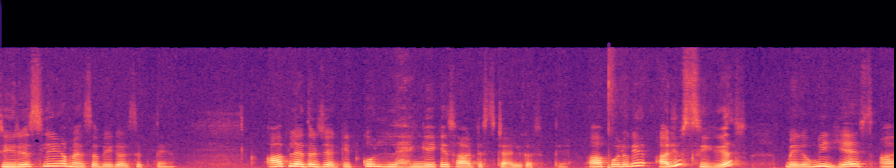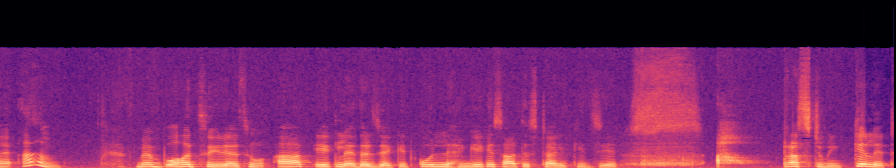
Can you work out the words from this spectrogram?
सीरियसली हम ऐसा भी कर सकते हैं। आप लेदर जैकेट को लहंगे के साथ स्टाइल कर सकते हैं। आप बोलोगे आर यू सीरियस मैं कहूँगी येस आई एम मैं बहुत सीरियस हूँ। आप एक लेदर जैकेट को लहंगे के साथ स्टाइल कीजिए। ट्रस्ट मी किल इट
